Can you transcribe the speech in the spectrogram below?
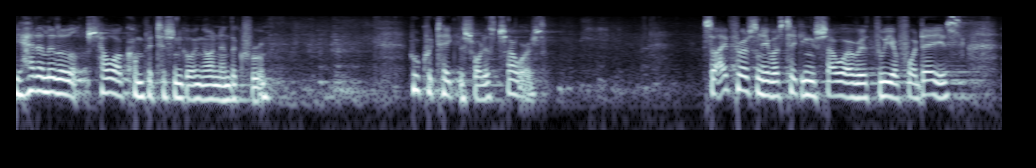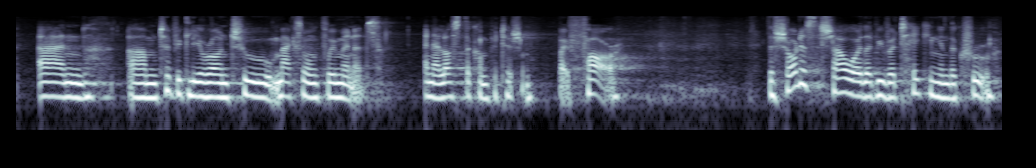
we had a little shower competition going on in the crew. Who could take the shortest showers? So I personally was taking a shower every three or four days, and um, typically around two, maximum three minutes. And I lost the competition by far. The shortest shower that we were taking in the crew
